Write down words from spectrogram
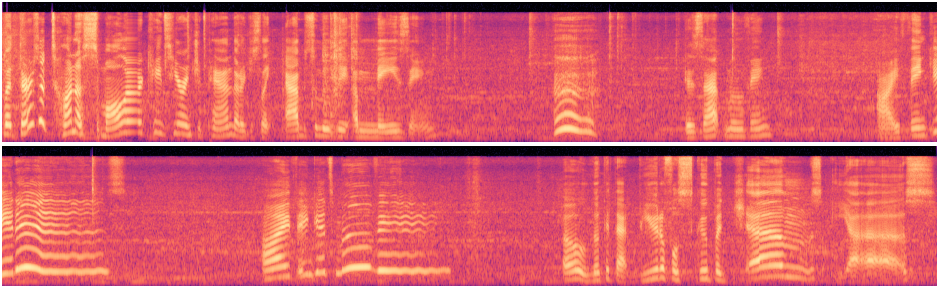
But there's a ton of small arcades here in Japan that are just like absolutely amazing. is that moving? I think it is. I think it's moving. Oh, look at that beautiful scoop of gems. Yes.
